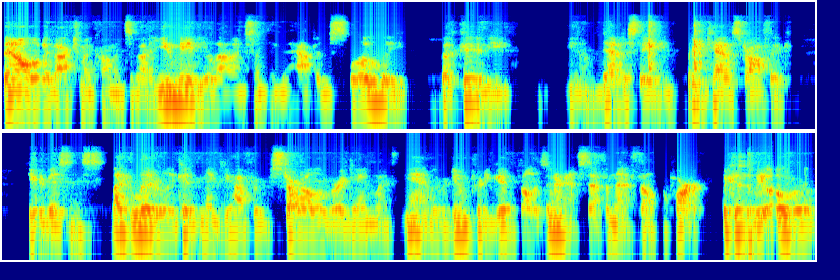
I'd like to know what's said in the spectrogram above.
then all the way back to my comments about you may be allowing something to happen slowly, but could be, you know, devastating, pretty catastrophic to your business. Like literally could make you have to start all over again with, man, we were doing pretty good with all this internet stuff, and then it fell apart because we over,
